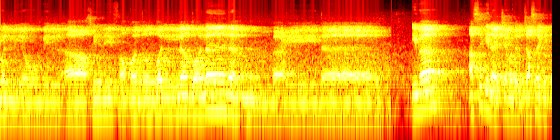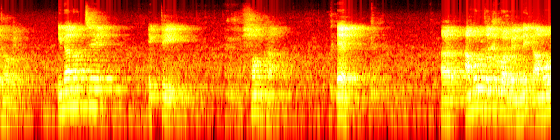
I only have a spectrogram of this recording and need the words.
واليوم الآخر فقد ضل ضلالا بعيدا ইমান আছে কিনা এটি আমাদের যাচাই করতে হবে ইমান হচ্ছে একটি সংখ্যা এক। আর আমল যত করবেন, নেক আমল,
